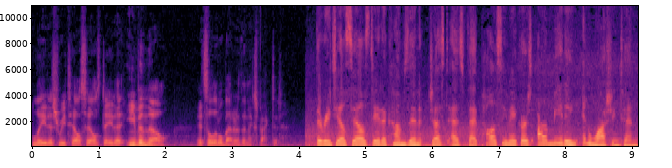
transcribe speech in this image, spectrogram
latest retail sales data, even though it's a little better than expected. The retail sales data comes in just as Fed policymakers are meeting in Washington.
